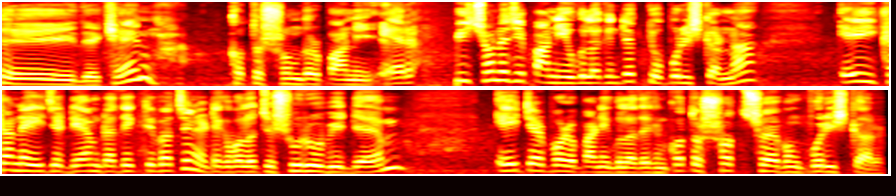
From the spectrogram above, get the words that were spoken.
এই দেখেন, কত সুন্দর পানি। এর পিছনে যে পানি, ওগুলো কিন্তু একটু পরিষ্কার না। এইখানে এই যে ড্যামটা দেখতে পাচ্ছেন, এটাকে বলা হচ্ছে সুরবি ড্যাম। এইটার পরে পানিগুলো দেখেন, কত স্বচ্ছ এবং পরিষ্কার।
